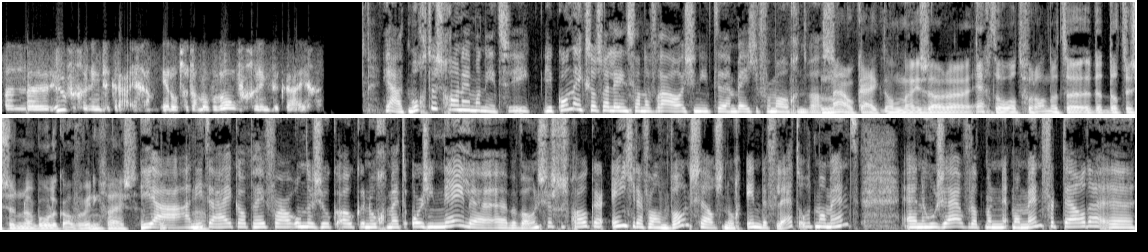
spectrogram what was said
een uh, huurvergunning te krijgen in Rotterdam of een woonvergunning te krijgen. Ja, het mocht dus gewoon helemaal niet. Je, kon niks als alleenstaande vrouw als je niet eh, een beetje vermogend was. Nou, kijk, dan is daar eh, echt wel wat veranderd. Uh, dat is een behoorlijke overwinning geweest. Ja, Anita ja. Heikoop heeft voor haar onderzoek ook nog met originele bewoonsters gesproken. Eentje daarvan woont zelfs nog in de flat op het moment. En hoe zij over dat moment vertelde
